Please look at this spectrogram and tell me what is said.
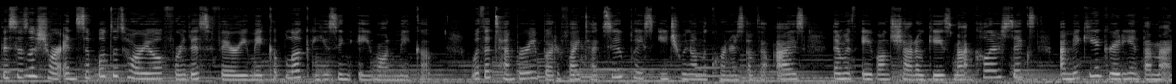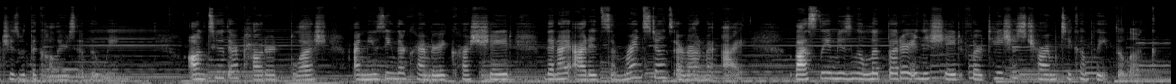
This is a short and simple tutorial for this fairy makeup look using Avon makeup. With a temporary butterfly tattoo, place each wing on the corners of the eyes, then with Avon's Shadow Gaze matte color sticks, I'm making a gradient that matches with the colors of the wing. Onto their powdered blush, I'm using their Cranberry Crush shade, then I added some rhinestones around my eye. Lastly, I'm using the lip butter in the shade Flirtatious Charm to complete the look.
